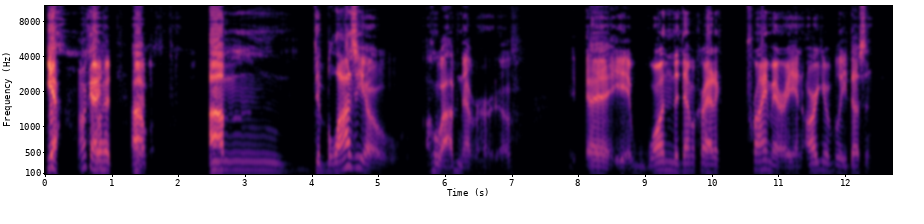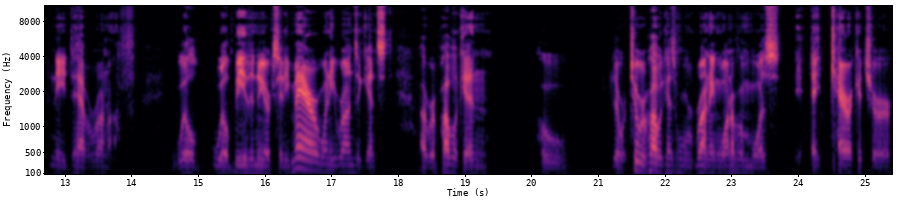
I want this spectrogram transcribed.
Yeah. Okay. Go ahead. Uh, um, De Blasio, who I've never heard of, uh, won the Democratic primary and arguably doesn't need to have a runoff will will be the New York City mayor when he runs against a Republican who there were two Republicans running. One of them was a caricature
